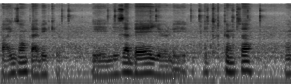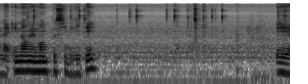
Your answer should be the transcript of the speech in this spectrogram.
par exemple avec les, abeilles, les, trucs comme ça. On a énormément de possibilités. Et,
